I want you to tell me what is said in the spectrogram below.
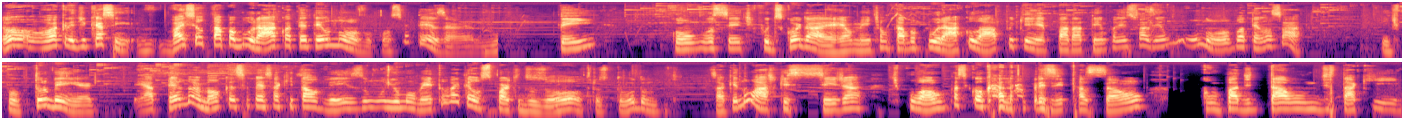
Eu, eu acredito que assim, vai ser o tapa-buraco até ter o novo, com certeza. Tem como você, tipo, discordar. É realmente um tapa-buraco lá, porque para dar tempo eles fazerem um, um, novo até lançar. E, tipo, tudo bem, é, é até normal que você pensar que talvez um, em um momento vai ter o suporte dos outros, tudo. Só que não acho que seja, tipo, algo para se colocar na apresentação com para dar um destaque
